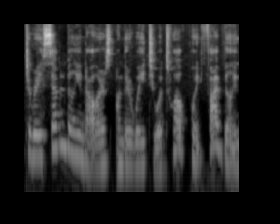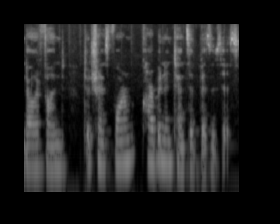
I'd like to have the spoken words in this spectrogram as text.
to raise $7 billion on their way to a $12.5 billion fund to transform carbon intensive businesses.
